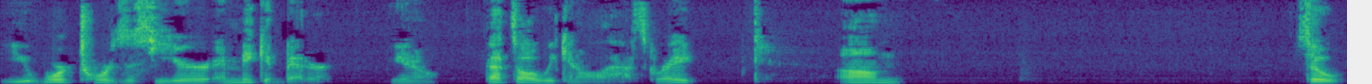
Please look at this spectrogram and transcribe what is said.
you work towards this year and make it better. You know, that's all we can all ask, right? Um, so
